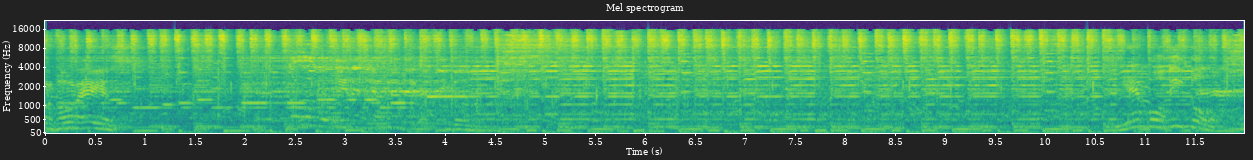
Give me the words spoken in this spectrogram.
por favor ellos. Todo tienes que aprender. Bien bonito.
